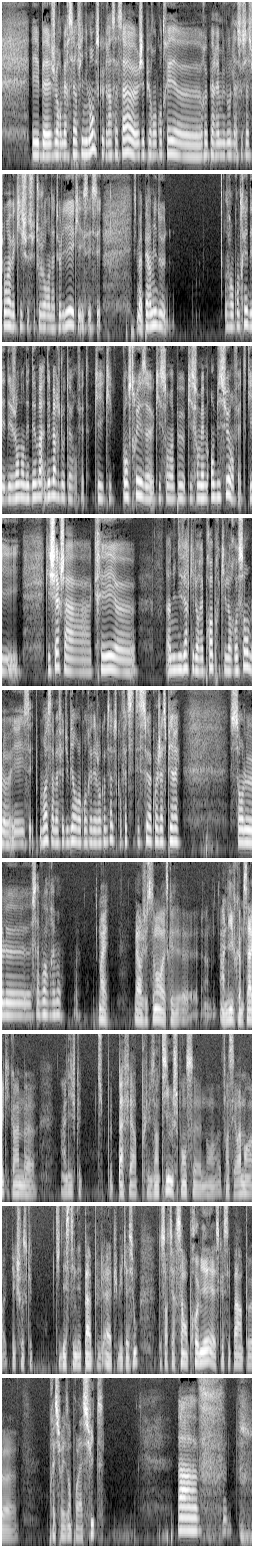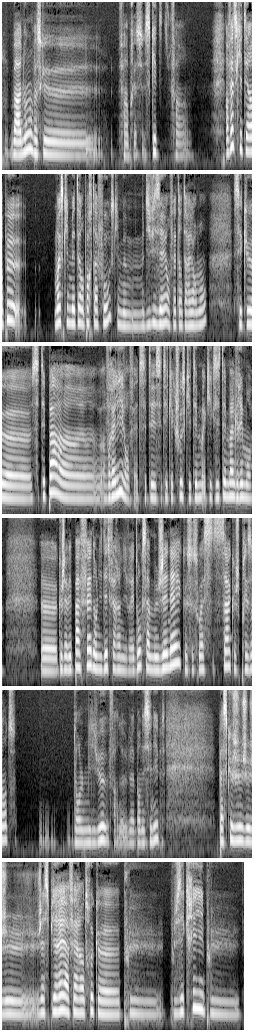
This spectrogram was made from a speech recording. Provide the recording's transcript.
et ben je le remercie infiniment parce que grâce à ça euh, j'ai pu rencontrer euh, Rupert et Mulot de l'association avec qui je suis toujours en atelier et qui m'a permis de rencontrer des, gens dans des déma- démarches d'auteur en fait qui, construisent euh, qui sont un peu qui sont même ambitieux en fait qui cherchent à créer un univers qui leur est propre, qui leur ressemble. Et moi, ça m'a fait du bien de rencontrer des gens comme ça, parce qu'en fait, c'était ce à quoi j'aspirais, sans le, le savoir vraiment. Ouais. Mais alors justement, est-ce que euh, un livre comme ça, qui est quand même euh, un livre que tu peux pas faire plus intime, je pense, euh, enfin c'est vraiment quelque chose que tu destinais pas à, pu- à la publication, de sortir ça en premier, est-ce que c'est pas un peu pressurisant pour la suite? Bah, pff, bah non, parce que. Enfin, après, ce ce qui est. Enfin. En fait, ce qui était un peu. Moi, ce qui me mettait en porte-à-faux, ce qui me, divisait, en fait, intérieurement, c'est que euh, c'était pas un, vrai livre, en fait. C'était quelque chose qui, existait malgré moi. euh, que j'avais pas fait dans l'idée de faire un livre. Et donc, ça me gênait que ce soit ça que je présente dans le milieu enfin, de la bande dessinée. Parce, que j'aspirais à faire un truc euh, plus, plus écrit, plus.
